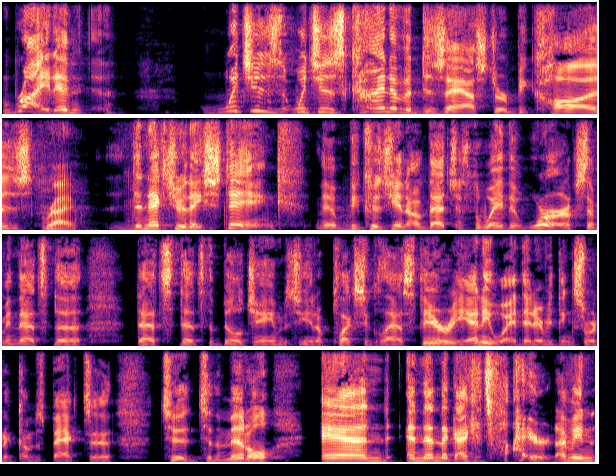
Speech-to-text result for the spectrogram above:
Right. And which is which is kind of a disaster because right. the next year they stink because you know that's just the way that works. I mean that's the that's that's the bill james you know plexiglass theory anyway that everything sort of comes back to to to the middle. And and then the guy gets fired. I mean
